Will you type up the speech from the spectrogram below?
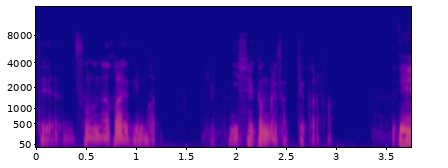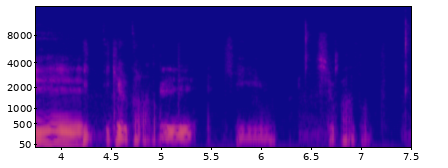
て、その流れで今、2週間ぐらい経ってるから、ええいいけるかなとへ思って、え禁煙しようかなと思って。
